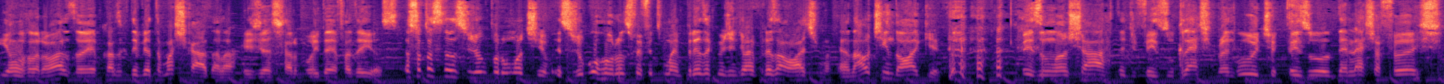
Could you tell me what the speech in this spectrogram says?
e é horrorosa. É por causa que devia ter uma escada lá. Eles acharam boa ideia fazer isso. Eu só tô citando esse jogo por um motivo. Esse jogo horroroso foi feito por uma empresa que hoje em dia é uma empresa ótima. É Naughty Dog. fez o Uncharted, fez o Crash Bandicoot, fez o The Last of Us.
